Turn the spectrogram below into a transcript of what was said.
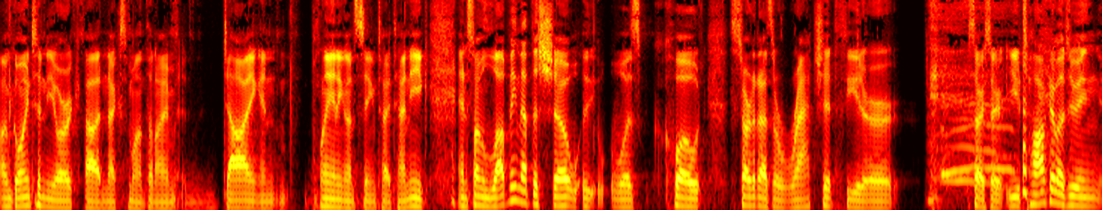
I'm going to New York uh, next month, and I'm dying and planning on seeing Titanic. And so I'm loving that the show was quote started as a ratchet theater sorry, sorry. You talked about doing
